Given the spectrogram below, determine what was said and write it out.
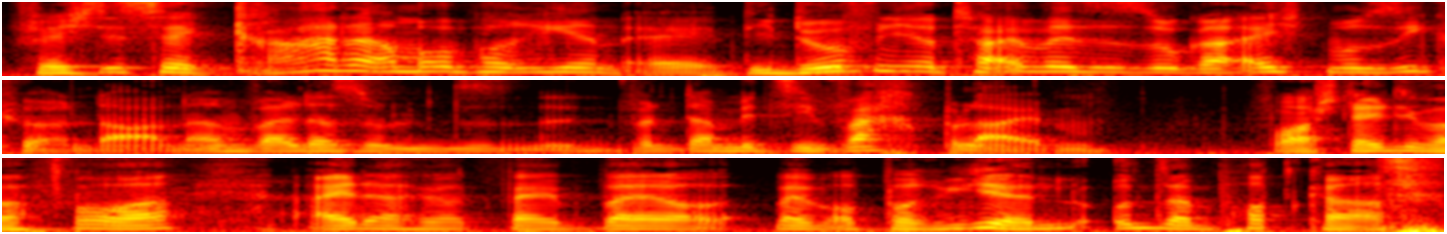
Vielleicht ist er gerade am Operieren, ey. Die dürfen ja teilweise sogar echt Musik hören da, ne? Weil das so, damit sie wach bleiben. Boah, stell dir mal vor, einer hört bei, bei, beim Operieren unseren Podcast.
